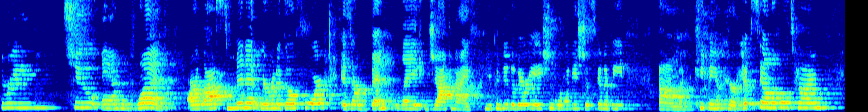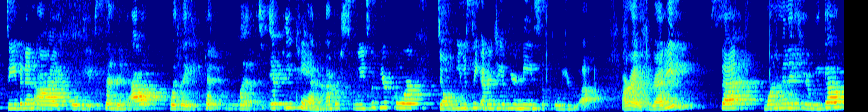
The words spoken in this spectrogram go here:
3, two, and one. Our last minute we're gonna go for is our bent leg jackknife. You can do the variation where Wendye's just gonna be um, keeping her hips down the whole time. David and I will be extending out with a hip lift if you can. Remember, squeeze with your core. Don't use the energy of your knees to pull you up. All right, ready, set, one minute, here we go.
